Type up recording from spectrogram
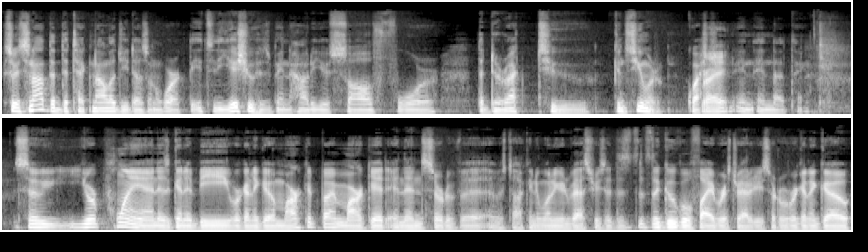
So it's not that the technology doesn't work. It's the issue has been how do you solve for the direct to consumer question right. in, in that thing. So your plan is going to be we're going to go market by market, and then sort of. Uh, I was talking to one of your investors. Said this, this is the Google Fiber strategy. Sort of, we're going to go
